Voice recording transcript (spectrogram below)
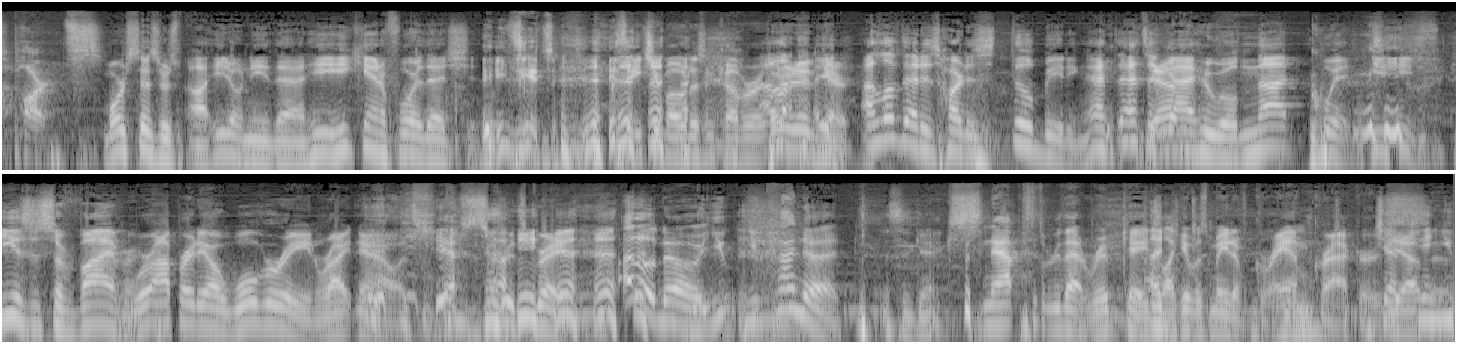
scissors. parts? More scissors. Uh, he don't need that. He he can't afford that shit. His HMO doesn't cover it. Put it in Yeah, here. I love that his heart is still beating. That, that's a Yeah. guy who will not quit. He, he, he is a survivor. We're operating on Wolverine right now. It's, it's, it's great. I don't know. You you kind of this is great. snapped through that rib cage I- like it was made of graham crackers. Jeff, Yep. can you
